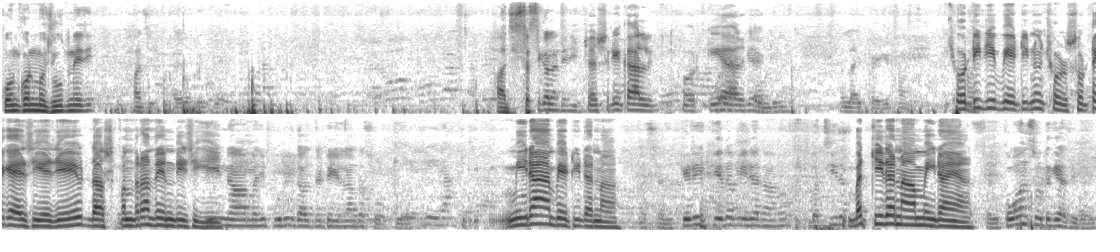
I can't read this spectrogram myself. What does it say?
ਕੌਣ ਕੌਣ ਮੌਜੂਦ ਨੇ ਜੀ? ਹਾਂਜੀ ਹਾਂਜੀ, ਸਤਿ ਸ਼੍ਰੀ ਅਕਾਲ ਆਂਟੀ ਜੀ। ਸਤਿ ਸ੍ਰੀ ਅਕਾਲ, ਹੋਰ ਕੀ ਹਾਲ ਜੀ? ਲਾਈਵ ਪਏਗਾ ਹਾਂ। ਛੋਟੀ ਜੀ ਬੇਟੀ ਨੂੰ ਛੁੱਟ ਸੁੱਟ ਗਏ ਸੀ ਅਜੇ 10 15 ਦਿਨ ਦੀ ਕੀ ਸੀਗੀ ਨਾਮ ਹੈ ਜੀ? ਪੂਰੀ ਗੱਲ ਡਿਟੇਲ ਨਾਲ ਦੱਸੋ ਪੂਰਾ। ਮੀਰਾ। ਹੈ ਬੇਟੀ ਦਾ ਨਾਮ ਅੱਛਾ ਜੀ। ਕਿਹੜੀ ਕਿਹਦਾ ਮੇਰਾ ਨਾਮ? ਬੱਚੀ ਦਾ? ਬੱਚੀ ਦਾ ਨਾਮ ਮੀਰਾ ਆ। ਅੱਛਾ ਜੀ। ਕੌਣ ਸੁੱਟ ਗਿਆ ਸੀਗਾ ਜੀ?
